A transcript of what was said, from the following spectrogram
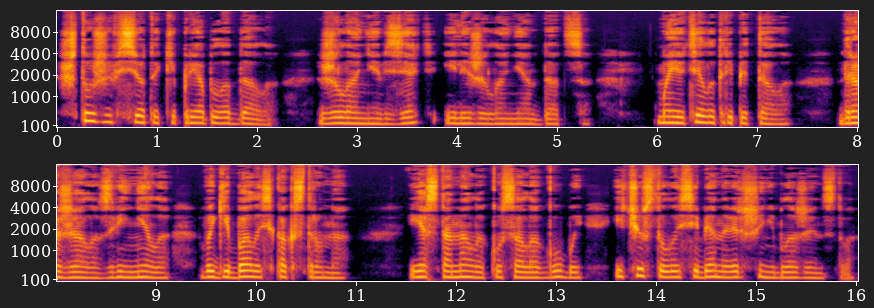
что же все-таки преобладало — желание взять или желание отдаться. Мое тело трепетало, дрожало, звенело, выгибалось, как струна. Я стонала, кусала губы и чувствовала себя на вершине блаженства.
